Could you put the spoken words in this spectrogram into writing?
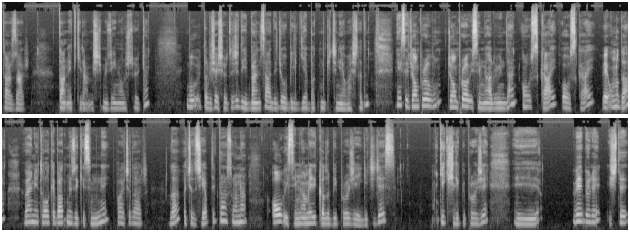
tarzlardan etkilenmiş müziğini oluştururken. Bu tabii şaşırtıcı değil. Ben sadece o bilgiye bakmak için yavaşladım. Neyse John Pro'nun John Pro isimli albümünden O Sky, O Sky ve onu da When You Talk About Music isimli parçalarla açılışı yaptıktan sonra O isimli Amerikalı bir projeye geçeceğiz. İki kişilik bir proje. Ee, ve böyle işte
